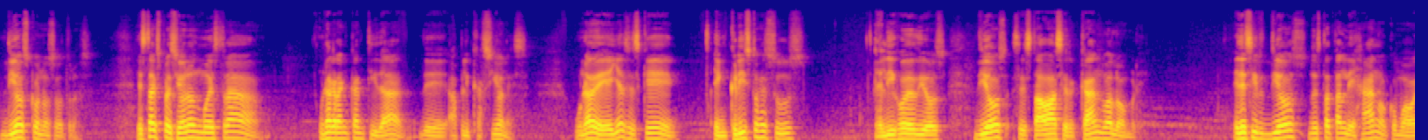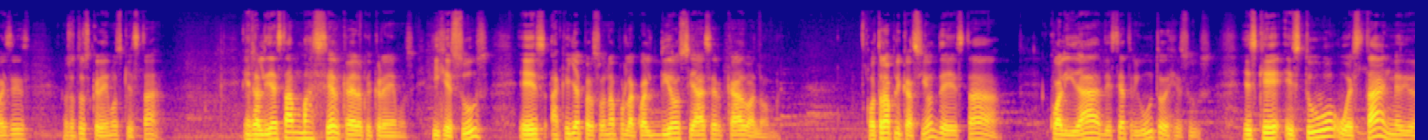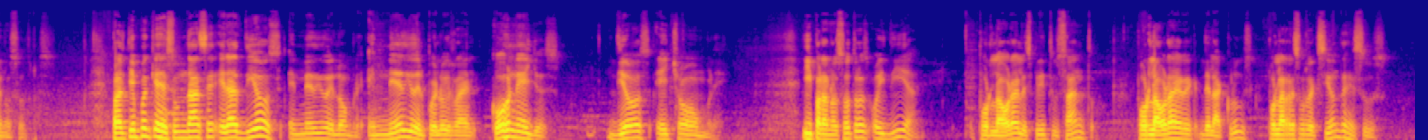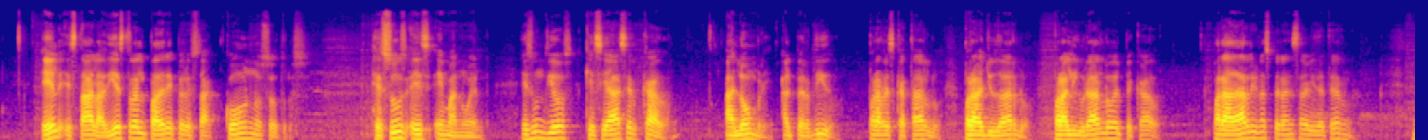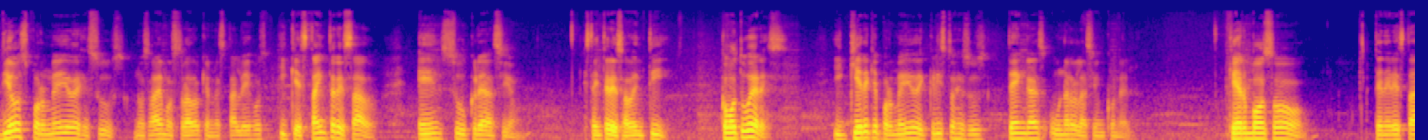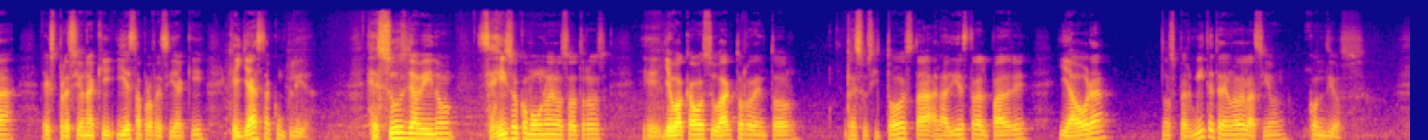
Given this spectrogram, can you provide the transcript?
Dios con nosotros. Esta expresión nos muestra una gran cantidad de aplicaciones. Una de ellas es que en Cristo Jesús, el Hijo de Dios, Dios se estaba acercando al hombre. Es decir, Dios no está tan lejano como a veces nosotros creemos que está. En realidad está más cerca de lo que creemos. Y Jesús es aquella persona por la cual Dios se ha acercado al hombre. Otra aplicación de esta cualidad, de este atributo de Jesús, es que estuvo o está en medio de nosotros. Para el tiempo en que Jesús nace, era Dios en medio del hombre, en medio del pueblo de Israel, con ellos. Dios hecho hombre. Y para nosotros hoy día, por la hora del Espíritu Santo, por la hora de la cruz, por la resurrección de Jesús, él está a la diestra del Padre, pero está con nosotros. Jesús es Emanuel. Es un Dios que se ha acercado al hombre, al perdido, para rescatarlo, para ayudarlo, para librarlo del pecado, para darle una esperanza de vida eterna. Dios por medio de Jesús nos ha demostrado que no está lejos y que está interesado en su creación. Está interesado en ti, como tú eres, y quiere que por medio de Cristo Jesús tengas una relación con Él. Qué hermoso tener esta expresión aquí y esta profecía aquí que ya está cumplida. Jesús ya vino, se hizo como uno de nosotros, eh, llevó a cabo su acto redentor, resucitó, está a la diestra del Padre y ahora nos permite tener una relación con Dios.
